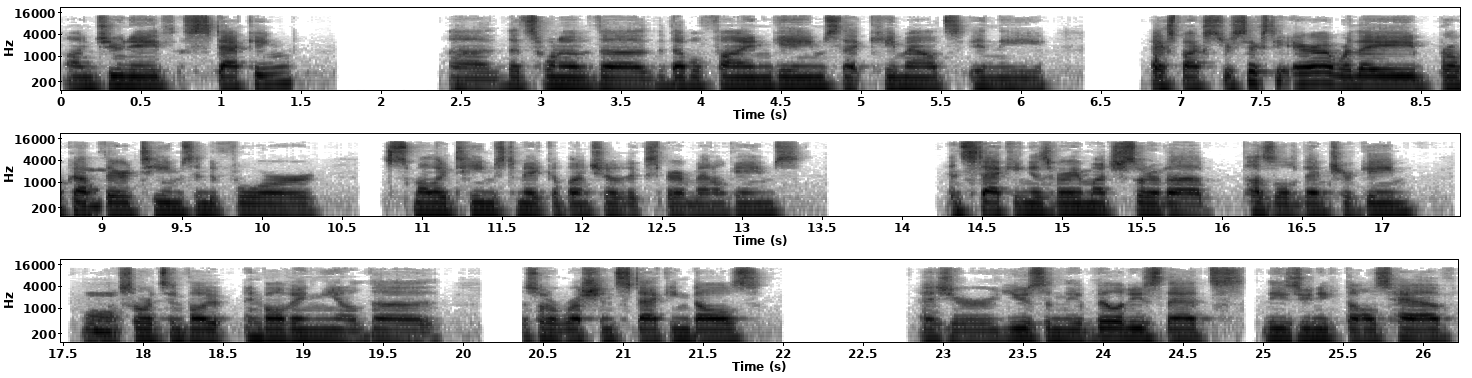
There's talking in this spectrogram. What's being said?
on June eighth, stacking. Uh, that's one of the the Double Fine games that came out in the Xbox 360 era, where they broke up their teams into four smaller teams to make a bunch of experimental games. And stacking is very much sort of a puzzle adventure game Mm. of sorts, invo- involving you know the, the sort of Russian stacking dolls, as you're using the abilities that these unique dolls have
